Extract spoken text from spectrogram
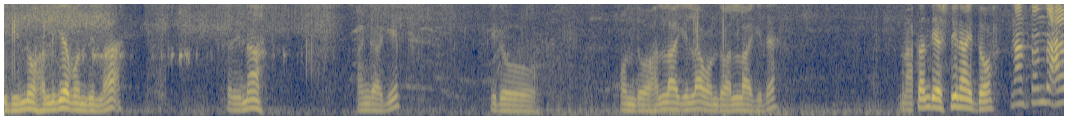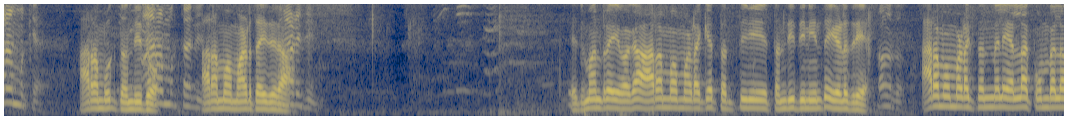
ಇದಿನ್ನೂ ಹಲ್ಲಿಗೆ ಬಂದಿಲ್ಲ. ಸರಿನಾ? ಹಂಗಾಗಿ ಇದು ಒಂದು ಹಲ್ಲಾಗಿಲ್ಲ ಒಂದು ಹಲ್ಲಾಗಿದೆ. ನಾ ತಂದು ಎಷ್ಟು ದಿನ ಆಯಿತು? ನಾನು ತಂದ ಆರಂಭಕ್ಕೆ. ಆರಂಭಕ್ಕೆ ತಂದಿದ್ದು. ಆರಂಭ ಮಾಡ್ತಾ ಇದ್ದೀರಾ? ಯಜಮಾನ್ರೆ ಇವಾಗ ಆರಂಭ ಮಾಡೋಕ್ಕೆ ತಂತಿ ತಂದಿದ್ದೀನಿ ಅಂತ ಹೇಳಿದ್ರಿ. ಆರಂಭ ಮಾಡೋಕ್ಕೆ ತಂದಮೇಲೆ ಎಲ್ಲ ಕೊಂಬೆಲ್ಲ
